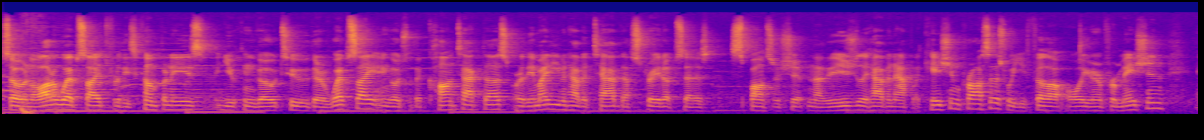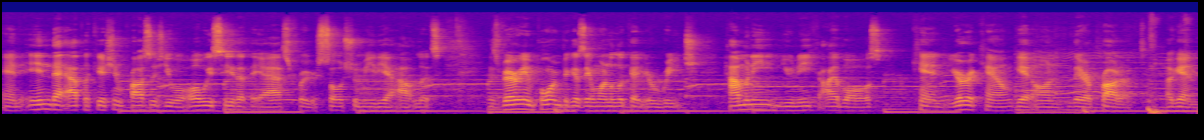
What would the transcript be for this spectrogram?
So in a lot of websites for these companies, you can go to their website and go to the contact us, or they might even have a tab that straight up says sponsorship. Now they usually have an application process where you fill out all your information. And in that application process, you will always see that they ask for your social media outlets. It's very important because they want to look at your reach. How many unique eyeballs can your account get on their product? Again,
